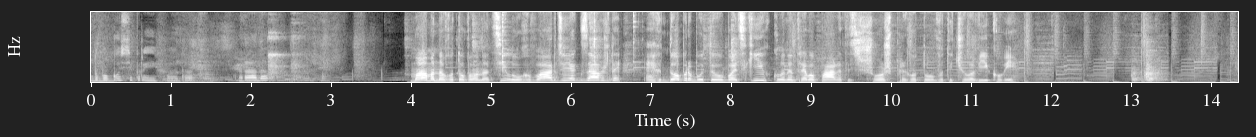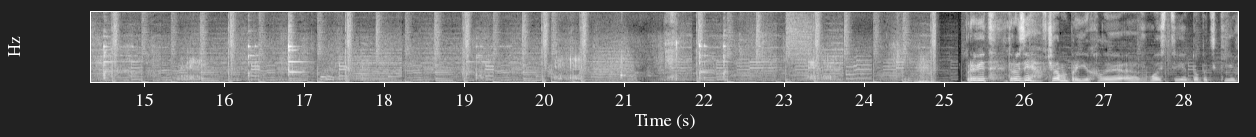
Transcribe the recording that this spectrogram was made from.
До бабусі приїхала, так? Рада? Мама наготовила на цілу гвардію, як завжди. Ех, добре бути у батьків, коли не треба паритись, що ж приготувати чоловікові. Привіт, друзі! Вчора ми приїхали е, в гості до батьків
